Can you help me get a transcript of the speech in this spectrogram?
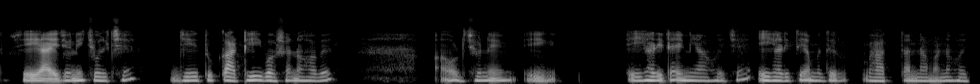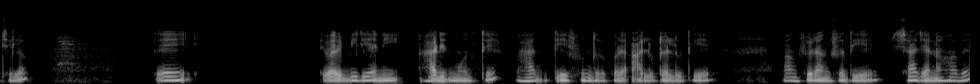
তো সেই আয়োজনই চলছে। যেহেতু কাঠেই বসানো হবে, ওর এই এই হাঁড়িটাই নেওয়া হয়েছে। এই হাঁড়িতে আমাদের ভাতটা নামানো হয়েছিল। তো এবার বিরিয়ানি হাঁড়ির মধ্যে ভাত দিয়ে সুন্দর করে আলু টালু দিয়ে মাংস টাংস দিয়ে সাজানো হবে।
